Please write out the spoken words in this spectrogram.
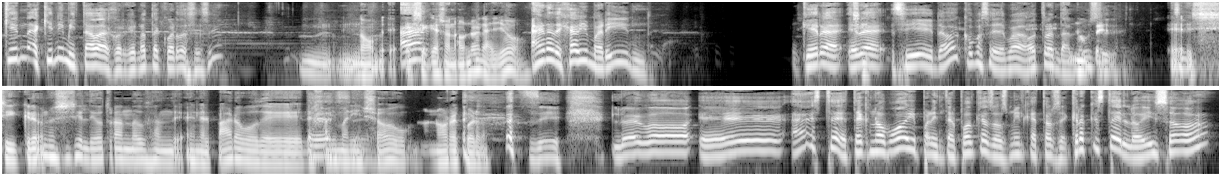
quién, ¿A quién imitaba, Jorge? ¿No te acuerdas ese? Mm, No, Ah. ese que sonó no era yo. Ah, era de Javi Marín. Que era, era, sí, ¿no? ¿Cómo se llamaba? Otro andaluz. No, pero- Eh, sí, creo, no sé si el de otro andaluz en el paro o de, de Javi. Marín Show, no, no recuerdo. Sí. Luego, eh, ah, este, Tecnoboy para Interpodcast 2014. Creo que este lo hizo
